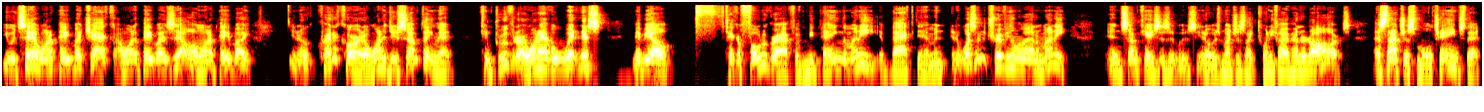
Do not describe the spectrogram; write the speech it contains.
You would say, I want to pay by check. I want to pay by Zelle. I want to pay by, you know, credit card. I want to do something that can prove it. Or I want to have a witness. Maybe I'll take a photograph of me paying the money back to him. And, it wasn't a trivial amount of money. In some cases, it was, you know, as much as like $2,500. That's not just small change that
